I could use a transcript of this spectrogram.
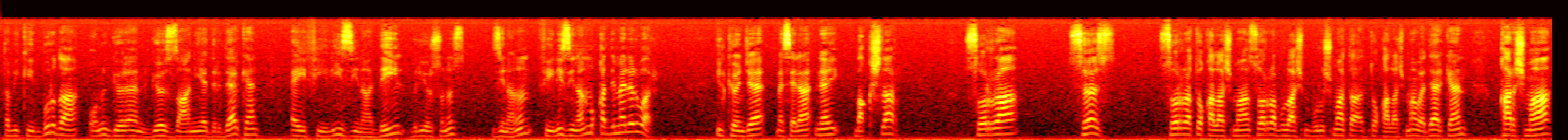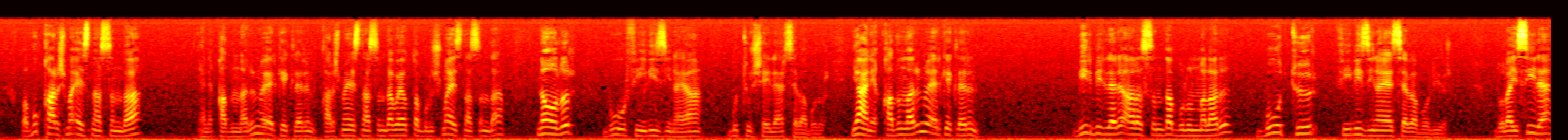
Tabii ki burada onu gören göz zaniyedir derken ey fiili zina değil biliyorsunuz zinanın fiili zinanın mukaddimeleri var. İlk önce mesela ne? Bakışlar. Sonra söz. Sonra tokalaşma. Sonra bulaşma, buluşma tokalaşma ve derken karışma ve bu karışma esnasında yani kadınların ve erkeklerin karışma esnasında veyahut da buluşma esnasında ne olur? Bu fiili zinaya bu tür şeyler sebep olur. Yani kadınların ve erkeklerin birbirleri arasında bulunmaları bu tür fiili zinaya sebep oluyor. Dolayısıyla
